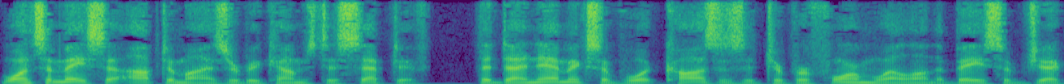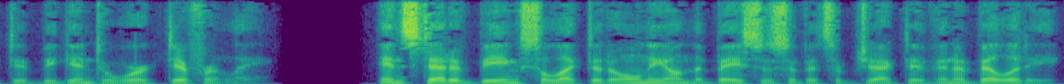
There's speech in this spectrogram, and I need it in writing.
Once a MESA optimizer becomes deceptive, the dynamics of what causes it to perform well on the base objective begin to work differently. Instead of being selected only on the basis of its objective and ability,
